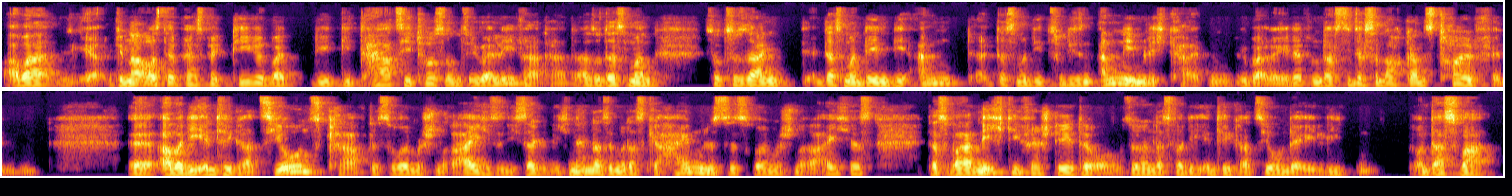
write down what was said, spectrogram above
Aber genau aus der Perspektive, die, die Tacitus uns überliefert hat, also dass man sozusagen, dass man denen die an, dass man die zu diesen Annehmlichkeiten überredet und dass sie das dann auch ganz toll finden. Äh, aber die Integrationskraft des Römischen Reiches, ich sage, ich nenne das immer das Geheimnis des Römischen Reiches, das war nicht die Verstädterung, sondern das war die Integration der Eliten. Und das war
